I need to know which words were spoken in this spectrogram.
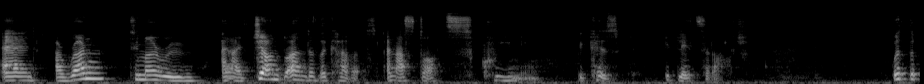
And I run to my room and I jump under the covers and I start screaming because it lets it out. With the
